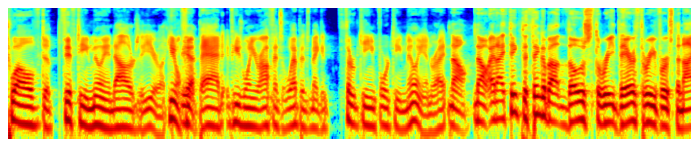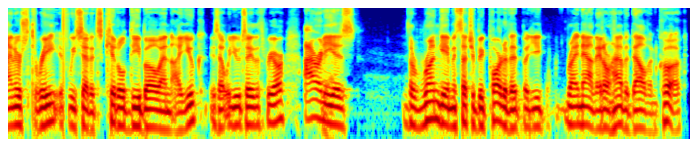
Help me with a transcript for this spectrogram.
twelve to fifteen million dollars a year. Like you don't feel yeah. bad if he's one of your offensive weapons making 13, 14 million, right? No, no. And I think the thing about those three, their three versus the Niners three, if we said it's Kittle, Deebo, and Aiyuk, is that what you would say the three are? Irony is the run game is such a big part of it, but you right now they don't have a Dalvin Cook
